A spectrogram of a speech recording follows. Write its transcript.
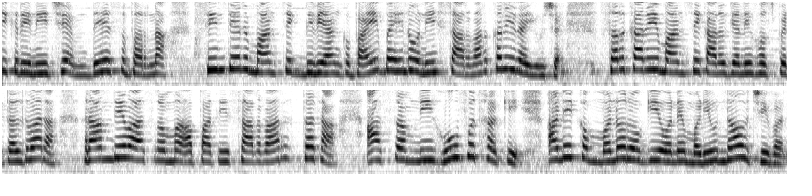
દીકરીની જેમ દેશભરના સિત્તેર માનસિક દિવ્યાંગ ભાઈ બહેનોની સારવાર કરી રહ્યું છે. સરકારી માનસિક આરોગ્યની હોસ્પિટલ દ્વારા રામદેવ આશ્રમમાં અપાતી સારવાર તથા આશ્રમની હૂફ થકી અનેક મનોરોગીઓને મળ્યું નવજીવન.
